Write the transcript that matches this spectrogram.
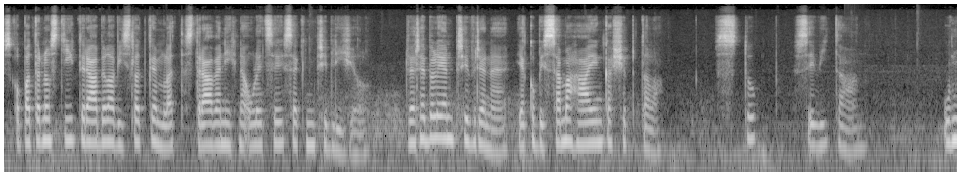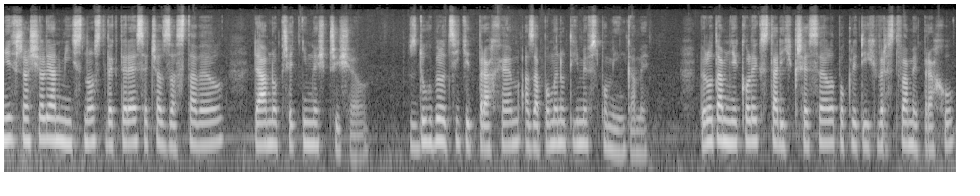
S opatrností, která byla výsledkem let strávených na ulici, se k ní přiblížil. Dveře byly jen přivřené, jako by sama hájenka šeptala. Vstup si vítán. Uvnitř našel Jan místnost, ve které se čas zastavil, dávno předtím, než přišel. Vzduch byl cítit prachem a zapomenutými vzpomínkami. Bylo tam několik starých křesel pokrytých vrstvami prachu,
